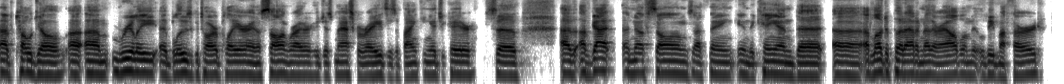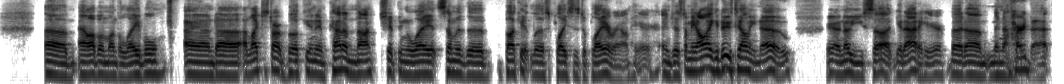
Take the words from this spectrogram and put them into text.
I've told y'all uh, I'm really a blues guitar player and a songwriter who just masquerades as a banking educator. So I've, I've got enough songs, I think, in the can that uh, I'd love to put out another album. It will be my third um, album on the label. And uh, I'd like to start booking and kind of not chipping away at some of the bucket list places to play around here. And just, I mean, all I can do is tell me no I know you suck, get out of here. But um, and I've heard that.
